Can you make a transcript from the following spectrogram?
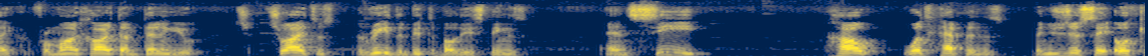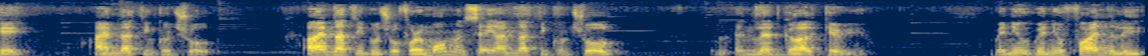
like from my heart I'm telling you try to read a bit about these things and see how what happens when you just say, okay, I'm not in control. I'm not in control. For a moment, say I'm not in control, and let God carry you. When you when you finally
